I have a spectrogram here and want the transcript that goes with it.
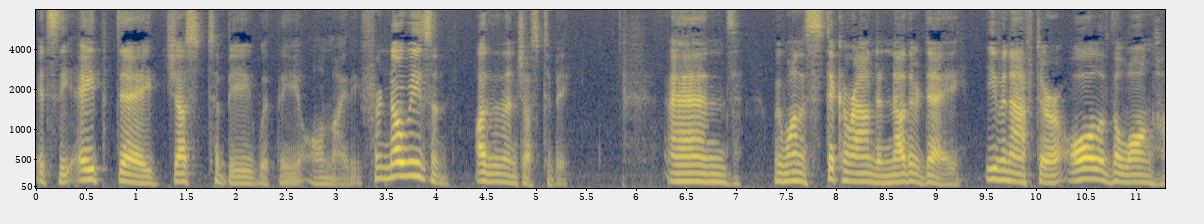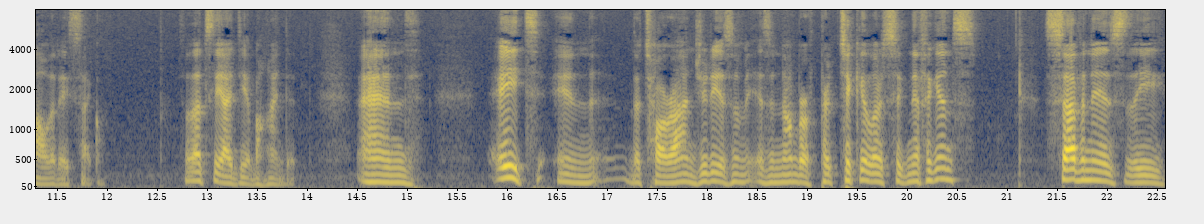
It's the eighth day just to be with the Almighty for no reason other than just to be. And we want to stick around another day, even after all of the long holiday cycle. So that's the idea behind it. And eight in the Torah and Judaism is a number of particular significance. Seven is the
